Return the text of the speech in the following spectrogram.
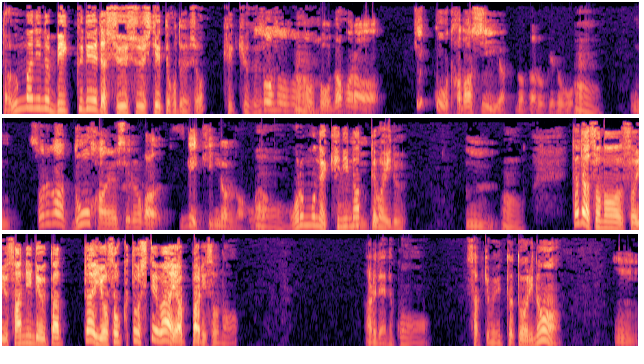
だうんまにのビッグデータ収集してってことでしょ？結局。うそうそうそうそう。だから、結構正しいやつなんだろうけど、うん。うん。それがどう反映してるのか、すげえ気になるな。うん。俺もね、気になってはいる。うん。うん。ただ、その、そういう3人で歌った予測としては、やっぱりその、あれだよね、こう、さっきも言った通りの、うん。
